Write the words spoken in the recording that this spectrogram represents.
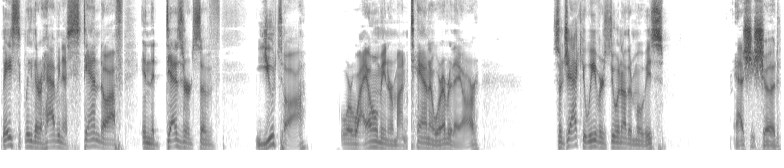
Basically, they're having a standoff in the deserts of Utah or Wyoming or Montana, wherever they are. So Jacki Weaver's doing other movies, as she should.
